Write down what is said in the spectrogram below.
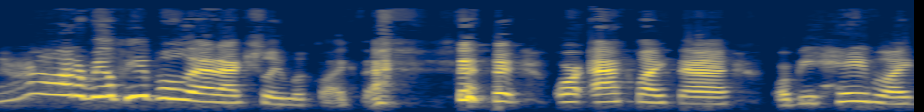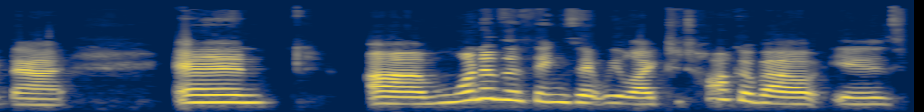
there aren't a lot of real people that actually look like that or act like that or behave like that. And um, one of the things that we like to talk about is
